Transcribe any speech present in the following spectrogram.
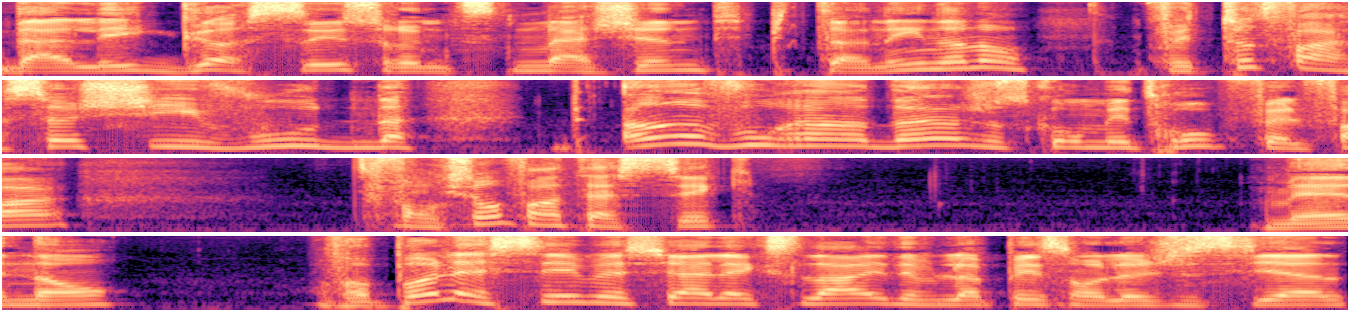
d'aller gosser sur une petite machine puis pitonner. Non, non. Vous pouvez tout faire ça chez vous, en vous rendant jusqu'au métro, vous pouvez le faire. Fonction fantastique. Mais non. On va pas laisser M. Alex Lai développer son logiciel.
